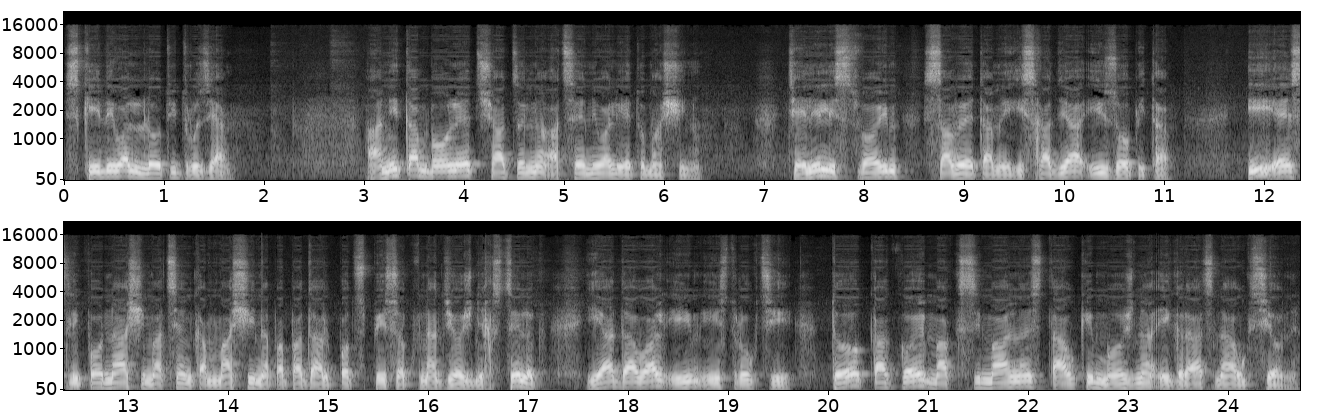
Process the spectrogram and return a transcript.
скидывал лоты друзьям. Они там более тщательно оценивали эту машину. Делились своими советами, исходя из опыта. И если по нашим оценкам машина попадала под список надежных целях, я давал им инструкции, до какой максимальной ставки можно играть на аукционе.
